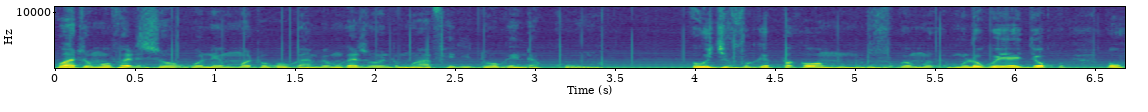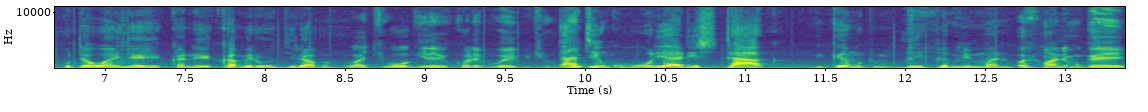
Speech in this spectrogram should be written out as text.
kwata omufaliso ogwo nemumotoka ogambe mukazi we nti mwafiiriddwa ogenda kukuuma okivuga epaka wamu muluzugwe mulogo yajja oku- okutawanya yekka naye kamera ogiraba lwaki wogira ebikolebwa ebityo anti nkubuuli ali stack ikemutmani wani muge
